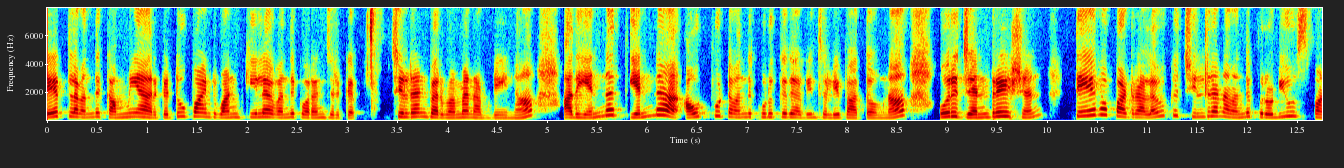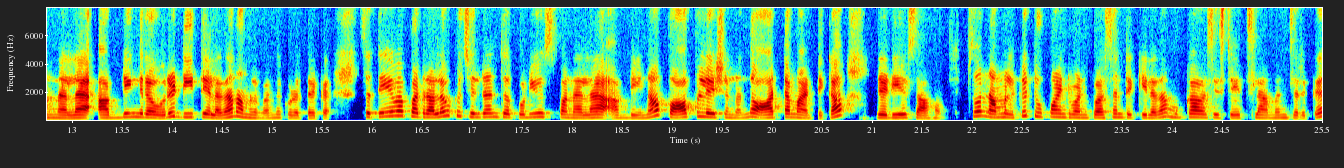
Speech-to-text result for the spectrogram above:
ரேட்ல வந்து கம்மியாக இருக்கு. டூ பாயிண்ட் ஒன் கீழே வந்து குறைஞ்சிருக்கு. சில்ட்ரன் பெர் உமன் அப்படின்னா அது என்ன என்ன அவுட்புட்டை வந்து கொடுக்குது அப்படின்னு சொல்லி பார்த்தோம்னா ஒரு ஜென்ரேஷன் தேவைப்படுற அளவுக்கு சில்ட்ரனை வந்து ப்ரொடியூஸ் பண்ணல அப்படிங்கிற ஒரு டீட்டெயிலை தான் நம்மளுக்கு வந்து கொடுத்துருக்கு. ஸோ தேவைப்படுற அளவுக்கு சில்ட்ரன்ஸை ப்ரொடியூஸ் பண்ணல அப்படின்னா பாப்புலேஷன் வந்து ஆட்டோமேட்டிக்காக ரெடியூஸ் ஆகும். ஸோ நம்மளுக்கு டூ பாயிண்ட் ஒன் பர்சன்ட் கீழே தான் முக்காவாசி ஸ்டேட்ஸில் அமைஞ்சிருக்கு.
